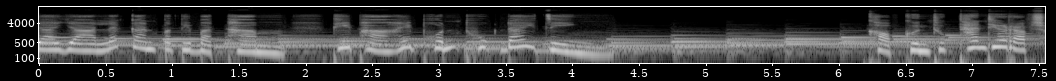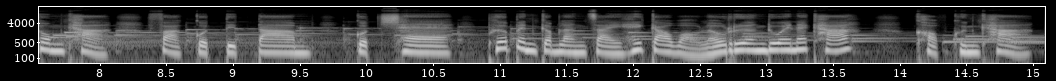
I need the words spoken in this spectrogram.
ญายาณและการปฏิบัติธรรม ที่พาให้พ้นทุกข์ได้จริงขอบคุณทุกท่านที่รับชมค่ะ ฝากกดติดตาม กดแชร์ เพื่อเป็นกำลังใจให้กาเหว่าแล้วเรื่องด้วยนะคะ ขอบคุณค่ะ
